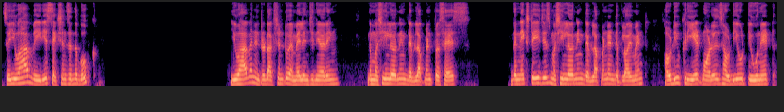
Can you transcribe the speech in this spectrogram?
So you have various sections in the book. You have an introduction to ML engineering, the machine learning development process. The next stage is machine learning development and deployment. How do you create models? How do you tune it?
